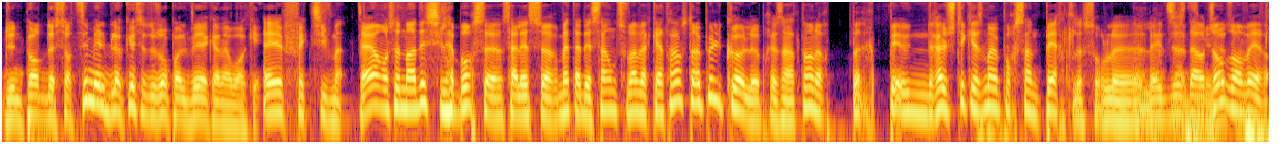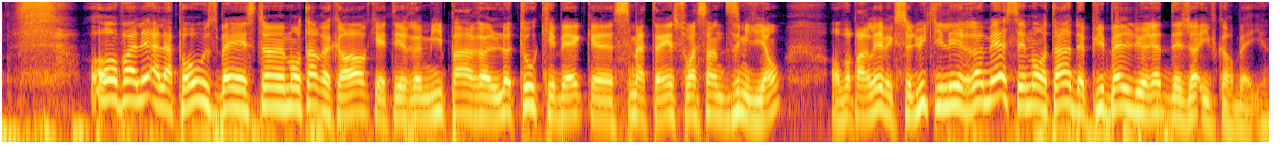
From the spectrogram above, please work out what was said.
d'une porte de sortie, mais le blocus n'est toujours pas levé à Kanawake. Effectivement. D'ailleurs, on se demandait si la bourse, euh, ça allait se remettre à descendre souvent vers 4 heures. C'est un peu le cas, là, présentement. On a une- rajouté quasiment 1% de perte là, sur le- l'indice Dow 10 Jones. minutes. On verra. On va aller à la pause. Ben, c'est un montant record qui a été remis par euh, l'Auto-Québec euh, ce matin, 70 millions. On va parler avec celui qui les remet, ces montants, depuis belle lurette déjà, Yves Corbeil.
